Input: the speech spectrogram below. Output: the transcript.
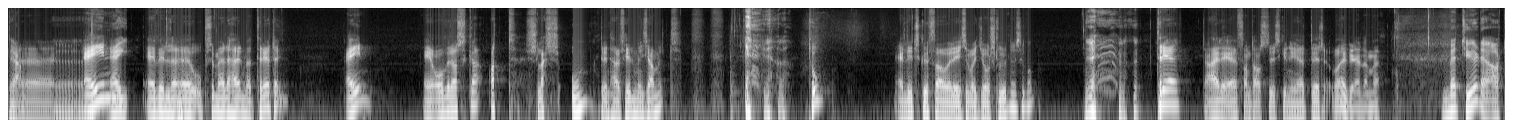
Ja. Eh, Eh, en, jeg- vil uh, oppsummere her med tre ting. Én, er overraska at slash om denne filmen kommer ut. To, jeg er litt skuffa over det ikke var George Clooney som kom. Tre, dette er fantastiske nyheter, og jeg gleder meg. Betyr det at,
